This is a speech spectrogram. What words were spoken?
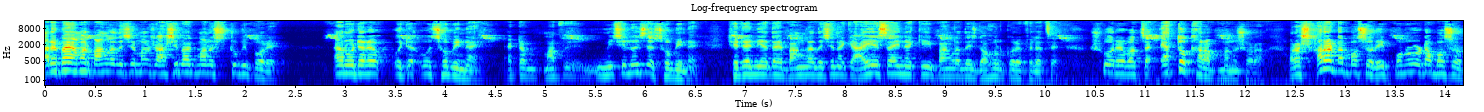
আরে ভাই, আমার বাংলাদেশের মানুষ আশি ভাগ মানুষ টুপি পরে। আর ওইটার ওইটা ওই ছবি নেয় একটা মাফি মিছিল হয়েছে, ছবি নেয় সেটা নিয়ে দেয় বাংলাদেশে নাকি আইএসআই নাকি বাংলাদেশ দখল করে ফেলেছে। শুয়ারের বাচ্চা এত খারাপ মানুষ ওরা। ওরা সারাটা বছর, এই পনেরোটা বছর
